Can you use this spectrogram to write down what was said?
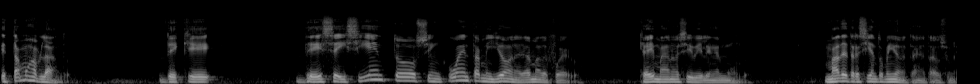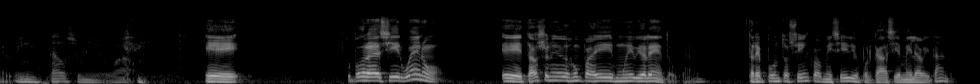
estamos hablando de que de 650 millones de armas de fuego que hay en manos de civil en el mundo, más de 300 millones están en Estados Unidos. En Estados Unidos, wow. Eh, tú podrás decir, bueno, eh, Estados Unidos es un país muy violento. Bueno, 3.5 homicidios por cada 100 mil habitantes.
